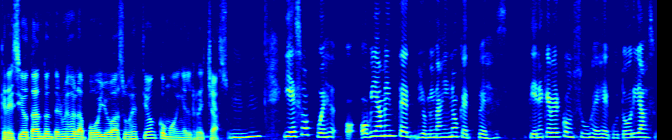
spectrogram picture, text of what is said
creció tanto en términos del apoyo a su gestión como en el rechazo. Y eso, pues, obviamente, yo me imagino que pues, tiene que ver con sus ejecutorias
